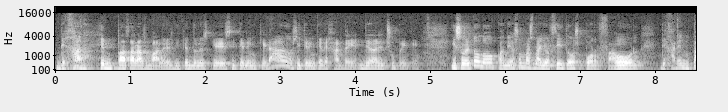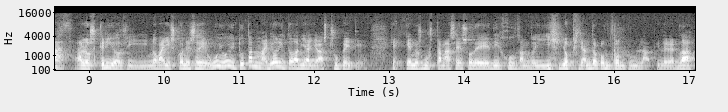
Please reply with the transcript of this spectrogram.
dejar en paz a las madres, diciéndoles que si tienen que dar o si tienen que dejar de, dar el chupete. Y sobre todo, cuando ya son más mayorcitos, por favor, dejar en paz a los críos y no vayáis con eso de, uy, uy, tú tan mayor y todavía llevas chupete. Que, que nos gusta más eso de, ir juzgando y, y opinando con tonto un lápiz, de verdad.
